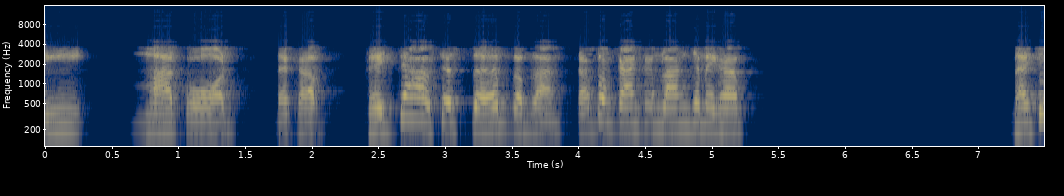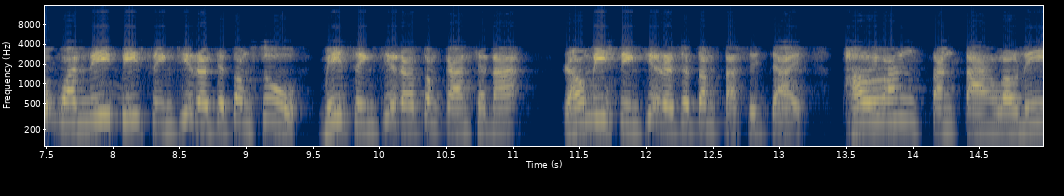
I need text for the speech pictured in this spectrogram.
นี้มาก่อนนะครับพระเจ้าจะเสริมกำลัง เราต้องการกำลังใช่ไหมครับ ในทุกวันนี้มีสิ่งที่เราจะต้องสู้ มีสิ่งที่เราต้องการชนะ เรามีสิ่งที่เราจะต้องตัดสินใจ พลังต่างๆ เหล่านี้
